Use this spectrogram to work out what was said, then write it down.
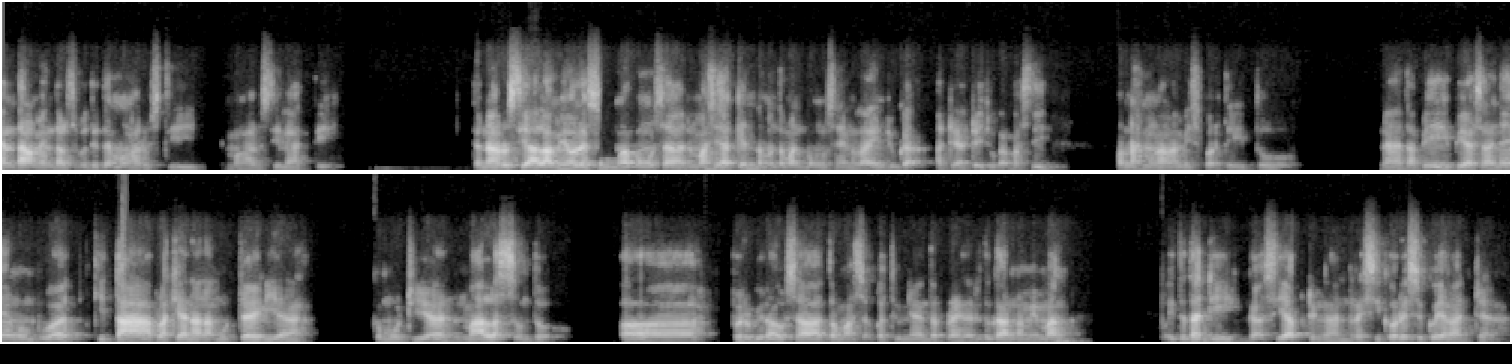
mental-mental seperti itu emang harus di emang harus dilatih. dan harus dialami oleh semua pengusaha. Dan masih yakin teman-teman pengusaha yang lain juga adik-adik juga pasti pernah mengalami seperti itu. Nah, tapi biasanya yang membuat kita, apalagi anak-anak muda ini ya, kemudian males untuk uh, berwirausaha atau masuk ke dunia entrepreneur itu karena memang itu tadi nggak siap dengan resiko-resiko yang ada.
